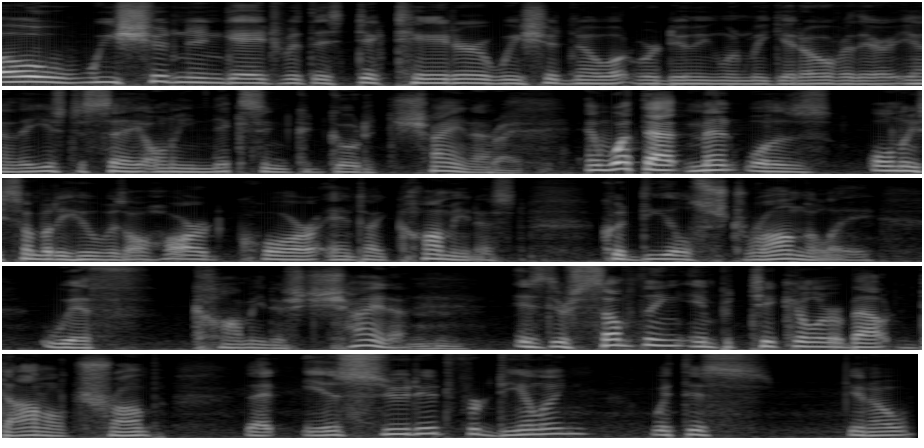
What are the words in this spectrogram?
oh, we shouldn't engage with this dictator. We should know what we're doing when we get over there. You know, they used to say only Nixon could go to China. Right. And what that meant was only somebody who was a hardcore anti communist could deal strongly with communist China. Mm-hmm. Is there something in particular about Donald Trump that is suited for dealing with this, you know,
